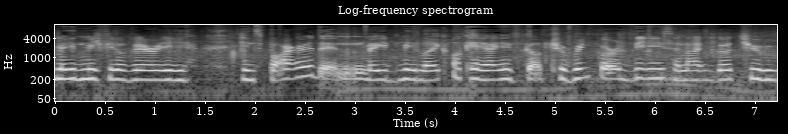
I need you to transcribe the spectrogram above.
made me feel very inspired and made me like okay i've got to record this and i've got to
